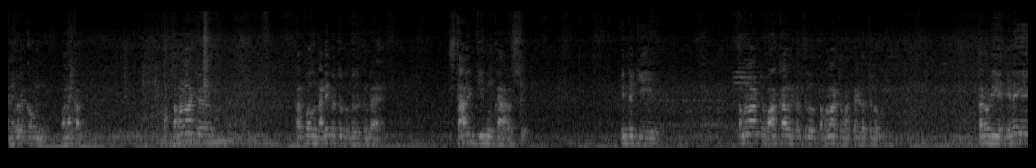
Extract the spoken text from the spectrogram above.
அனைவருக்கும் வணக்கம். தமிழ்நாட்டில் தற்போது நடைபெற்றுக் கொண்டிருக்கின்ற ஸ்டாலின் திமுக அரசு இன்றைக்கு தமிழ்நாட்டு வாக்காளர்களிடத்திலும் தமிழ்நாட்டு மக்களிடத்திலும் தன்னுடைய நிலையை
